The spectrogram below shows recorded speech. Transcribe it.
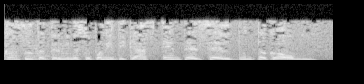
Consulta términos y políticas en telcel.com.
